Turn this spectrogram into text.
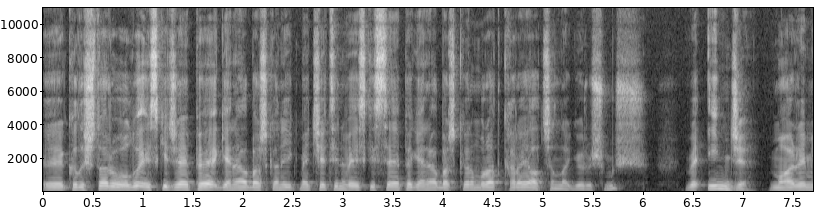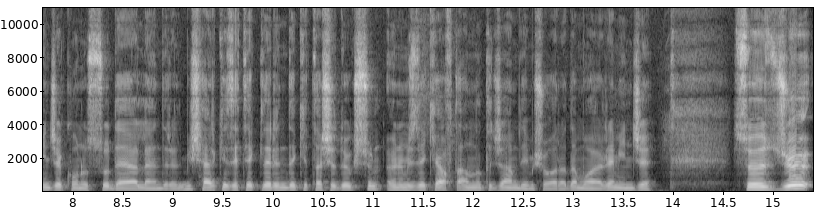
Ee, Kılıçdaroğlu eski CHP Genel Başkanı Hikmet Çetin ve eski SHP Genel Başkanı Murat Karayalçın'la görüşmüş ve ince, Muharrem İnce konusu değerlendirilmiş. Herkes eteklerindeki taşı döksün, önümüzdeki hafta anlatacağım demiş o arada Muharrem İnce. Sözcü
